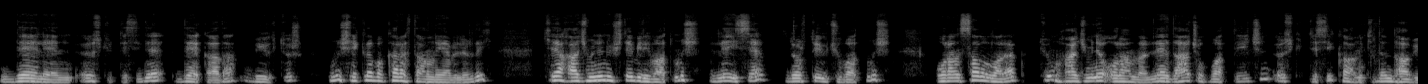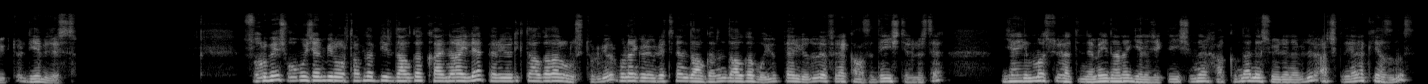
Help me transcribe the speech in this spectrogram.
DL'nin öz kütlesi de DK'dan büyüktür. Bunu şekle bakarak da anlayabilirdik. K hacminin 3'te 1'i batmış. L ise 4'te 3'ü batmış. Oransal olarak tüm hacmine oranla L daha çok battığı için öz kütlesi K'nınkinden daha büyüktür diyebiliriz. Soru 5. Homojen bir ortamda bir dalga kaynağı ile periyodik dalgalar oluşturuluyor. Buna göre üretilen dalganın dalga boyu, periyodu ve frekansı değiştirilirse yayılma süratinde meydana gelecek değişimler hakkında ne söylenebilir? Açıklayarak yazınız.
